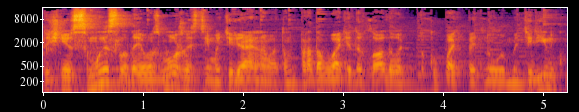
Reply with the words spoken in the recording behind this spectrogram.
точнее, смысла, да и возможности материального там продавать и докладывать, покупать опять новую материнку.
